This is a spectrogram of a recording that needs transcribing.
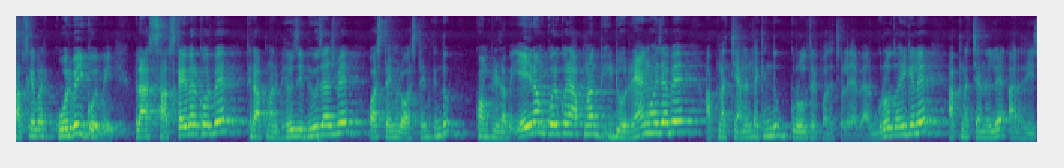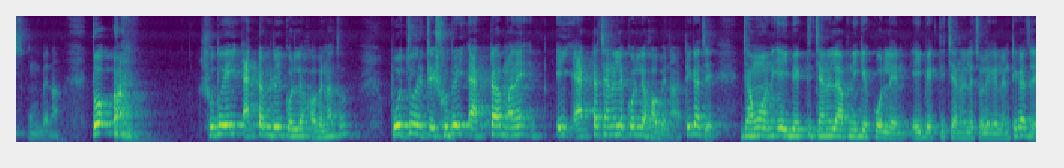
সাবস্ক্রাইবার করবেই করবে প্লাস সাবস্ক্রাইবার করবে, ফের আপনার ভিউজ ভিউজ আসবে ওয়াচ টাইমের ওয়াচ টাইম কিন্তু কমপ্লিট হবে। এইরকম করে করে আপনার ভিডিও র্যাঙ্ক হয়ে যাবে, আপনার চ্যানেলটা কিন্তু গ্রোথের পথে চলে যাবে। আর গ্রোথ হয়ে গেলে আপনার চ্যানেলে আর রিচ কমবে না। তো, শুধু এই একটা ভিডিওই করলে হবে না তো? প্রচুর শুধু এই একটা মানে এই একটা চ্যানেলে করলে হবে না ঠিক আছে? যেমন এই ব্যক্তি চ্যানেলে আপনি গিয়ে করলেন এই ব্যক্তি চ্যানেলে চলে গেলেন ঠিক আছে?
